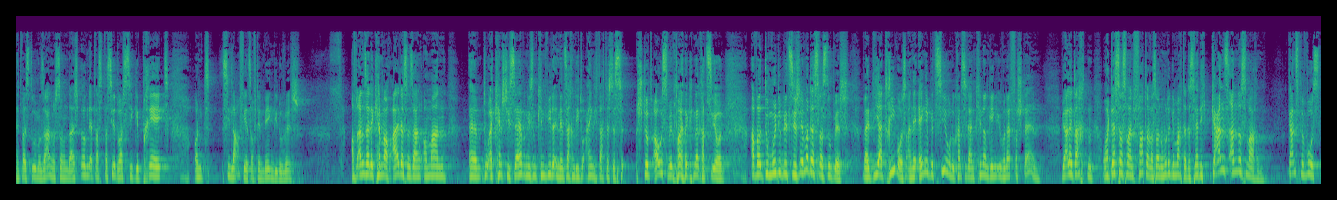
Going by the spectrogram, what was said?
nicht was du immer sagen musst, sondern da ist irgendetwas passiert, du hast sie geprägt und sie laufen jetzt auf den Wegen, die du willst. Auf der anderen Seite kennen wir auch all das und sagen, oh Mann, ähm, du erkennst dich selber in diesem Kind wieder in den Sachen, die du eigentlich dachtest, das stirbt aus mit meiner Generation. Aber du multiplizierst immer das, was du bist. Weil Diatribo ist eine enge Beziehung. Du kannst dich deinen Kindern gegenüber nicht verstellen. Wir alle dachten, oh, das, was mein Vater, was meine Mutter gemacht hat, das werde ich ganz anders machen. Ganz bewusst.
